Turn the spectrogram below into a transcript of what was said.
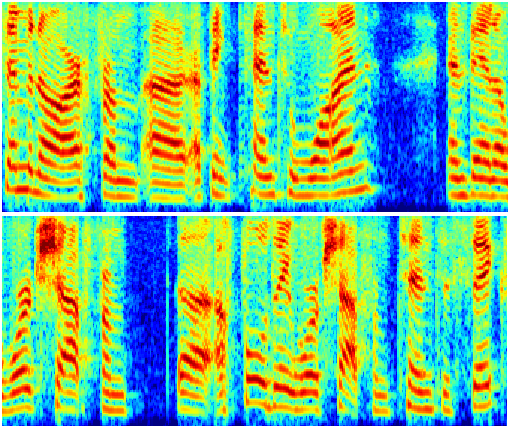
seminar from uh, I think 10 to 1, and then a workshop from uh, a full day workshop from 10 to 6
